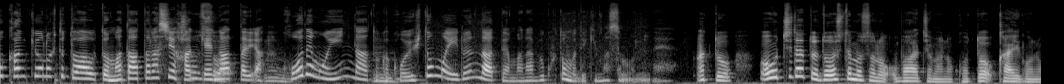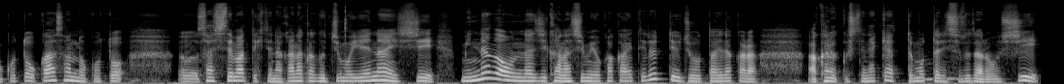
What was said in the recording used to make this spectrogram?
う環境の人と会うとまた新しい発見があったりあ、うん、こうでもいいんだとか、うん、こういう人もいるんだって学ぶこともできますもんね。あと、お家だとどうしてもそのおばあちゃまのこと、介護のこと、お母さんのこと、うん差し迫ってきてなかなか愚痴も言えないし、みんなが同じ悲しみを抱えてるっていう状態だから、明るくしてなきゃって思ったりするだろうし、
